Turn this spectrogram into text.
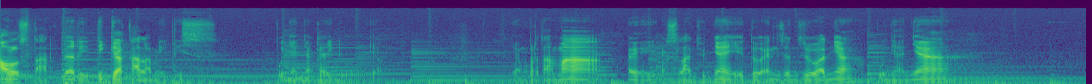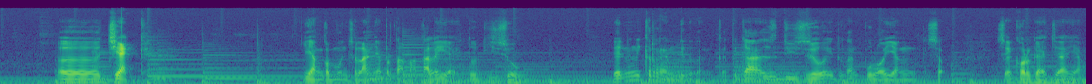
All Star dari tiga kalamitis punyanya Kaido yang yang pertama eh selanjutnya yaitu Enzen Zoan-nya punyanya uh, Jack yang kemunculannya pertama kali yaitu di Zoo dan ini keren gitu kan ketika di Zoo itu kan pulau yang se seekor gajah yang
